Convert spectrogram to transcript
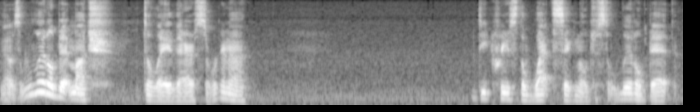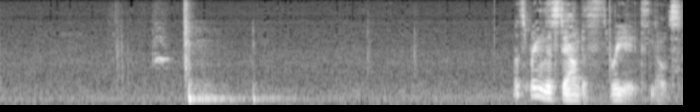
That was a little bit much delay there, so we're going to decrease the wet signal just a little bit. Let's bring this down to 3 eighths notes.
